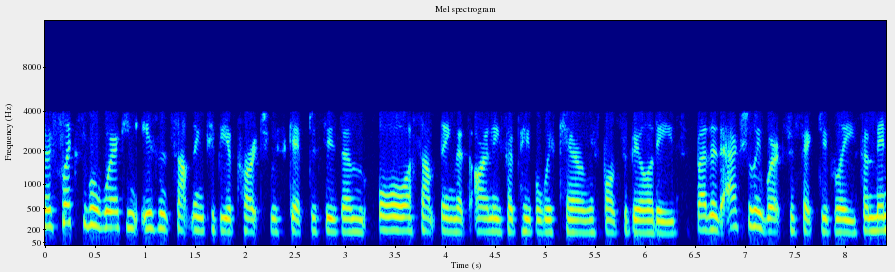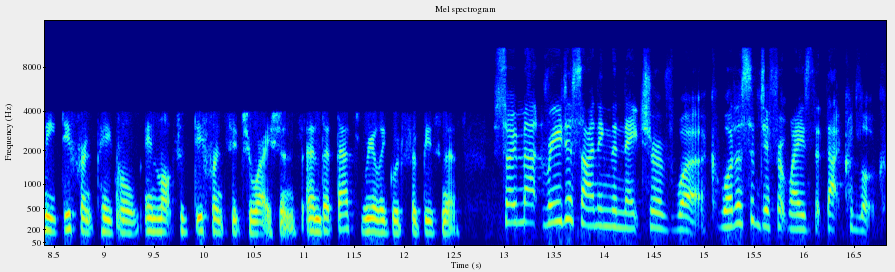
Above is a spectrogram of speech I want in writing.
So flexible working isn't something to be approached with skepticism or something that's only for people with caring responsibilities, but it actually works effectively for many different people in lots of different situations, and that that's really good for business. So, Matt, redesigning the nature of work, what are some different ways that that could look?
